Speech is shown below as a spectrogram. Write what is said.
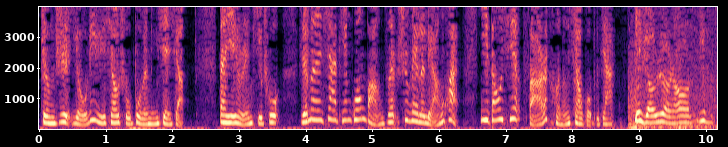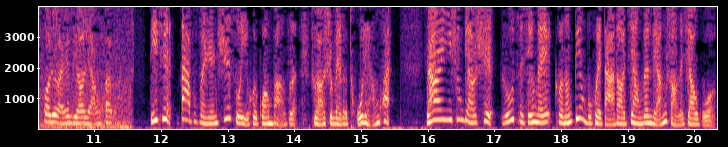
整治有利于消除不文明现象。但也有人提出，人们夏天光膀子是为了凉快，一刀切反而可能效果不佳。也比较热，然后衣服脱了就感觉比较凉快吧。的确，大部分人之所以会光膀子，主要是为了图凉快。然而，医生表示，如此行为可能并不会达到降温凉爽的效果。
